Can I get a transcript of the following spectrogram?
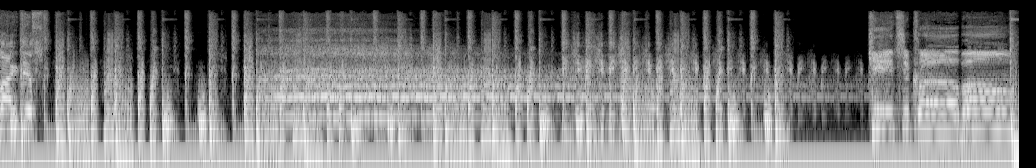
Like this. Get your club on.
